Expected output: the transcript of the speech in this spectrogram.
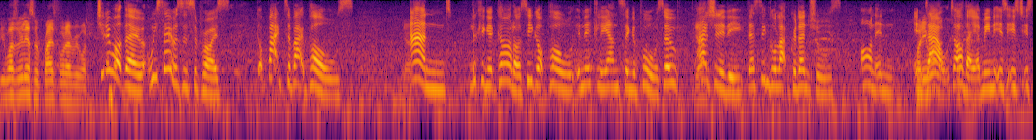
it, was really a surprise for everyone. Do you know what though? We say it was a surprise. Got back-to-back poles, yeah. and looking at Carlos, he got pole in Italy and Singapore. So yeah. actually, their single lap credentials aren't in in doubt, are they? I mean, it's, it's, it's,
